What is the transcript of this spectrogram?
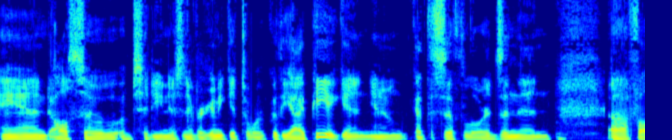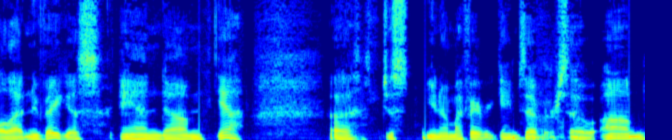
And also, Obsidian is never going to get to work with the IP again. You know, got the Sith Lords and then uh, Fallout New Vegas. And um, yeah, uh, just you know my favorite games ever. So um,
